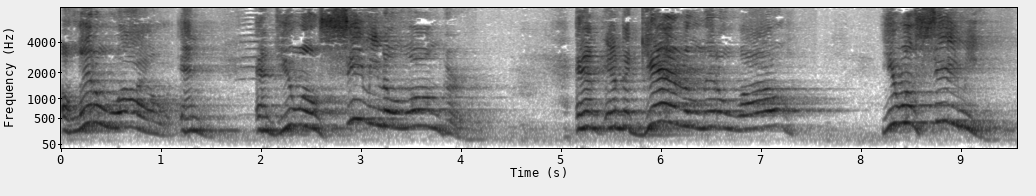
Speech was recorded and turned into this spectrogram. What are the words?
A little while, and and you will see me no longer. And, and again, a little while, you will see me.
